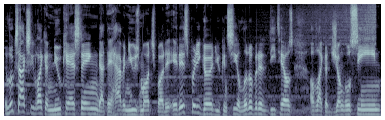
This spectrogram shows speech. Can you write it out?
It looks actually like a new casting that they haven't used much, but it, it is pretty good. You can see a little bit of the details of like a jungle scene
